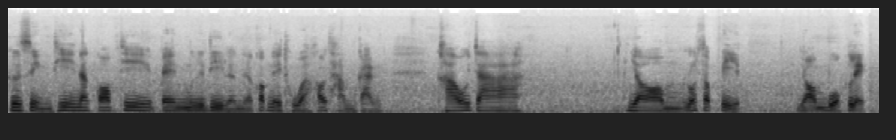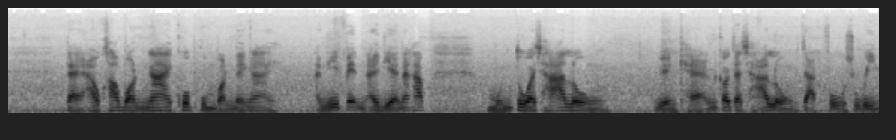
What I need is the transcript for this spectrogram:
คือสิ่งที่นักกอล์ฟที่เป็นมือดีหรือนักกอล์ฟในทัวร์เขาทำกัน เขาจะยอมลดสปีด ยอมบวกเหล็ก แต่เอาเข้าบอลง่าย ควบคุมบอลได้ง่าย อันนี้เป็นไอเดียนะครับ หมุนตัวช้าลง เวียงแขนก็จะช้าลงจากฟูลสวิง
